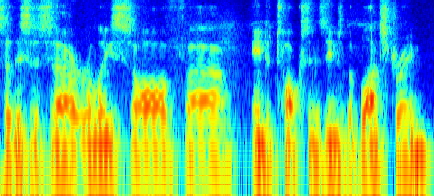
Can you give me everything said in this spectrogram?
So, this is a release of um, endotoxins into the bloodstream,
